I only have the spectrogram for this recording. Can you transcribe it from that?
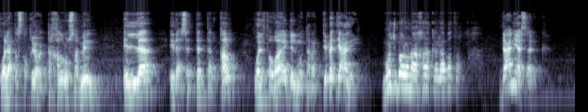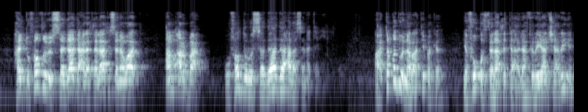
ولا تستطيع التخلص منه إلا إذا سددت القرض والفوائد المترتبة عليه. مجبر أخاك لا بطل. دعني أسألك هل تفضل السداد على ثلاث سنوات أم أربع؟ أفضل السداد على سنتين. أعتقد أن راتبك يفوق الثلاثة آلاف ريال شهريا.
